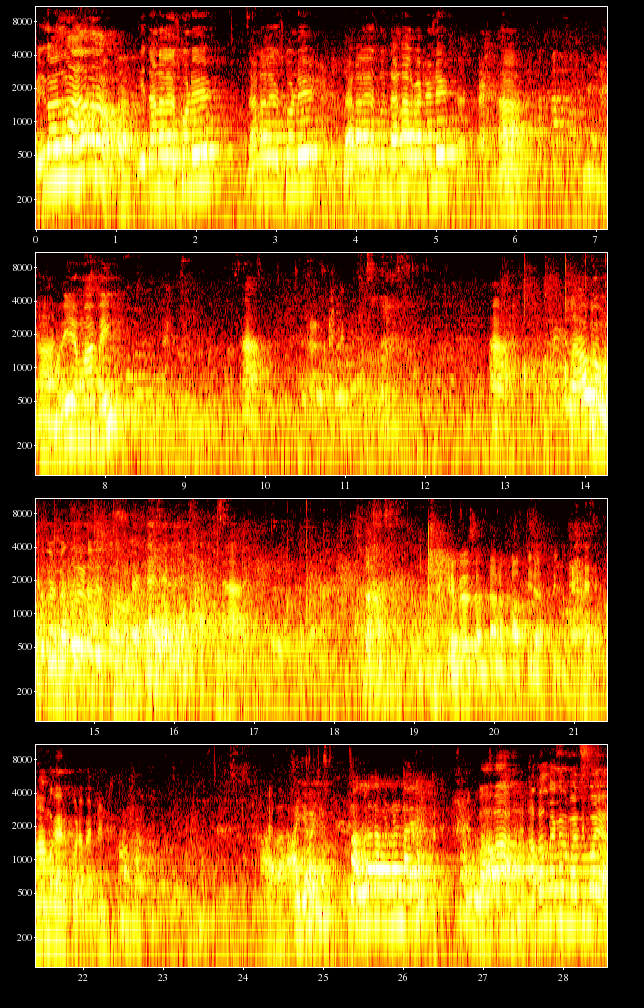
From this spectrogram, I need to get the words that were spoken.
ఇదిగో ఇదిగో ఆనందరావు ఈ దండలు వేసుకోండి దండలు వేసుకోండి దండలు వేసుకుని దండాలు పెట్టండి. వెయ్యి అమ్మా వెయ్యి. ఆ. క్రమే సంతాన ప్రాప్తి రస్తి మా అమ్మగారికి కూడా పెట్టండి అయ్యో అయ్యో చల్లగా ఉండండి బావా అసలు సంగతి మర్చిపోయా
